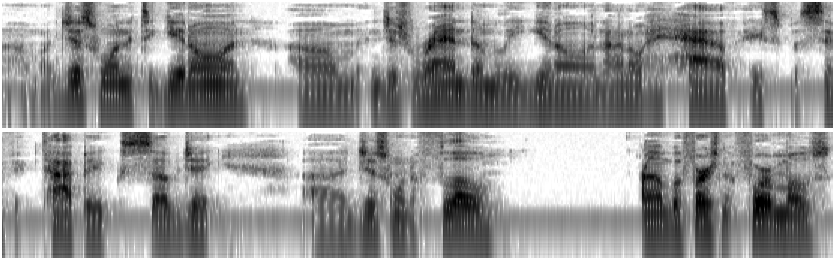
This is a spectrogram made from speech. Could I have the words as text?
Um, I just wanted to get on um, and just randomly get on. I don't have a specific topic, subject, uh, just want to flow. Um, but first and foremost,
